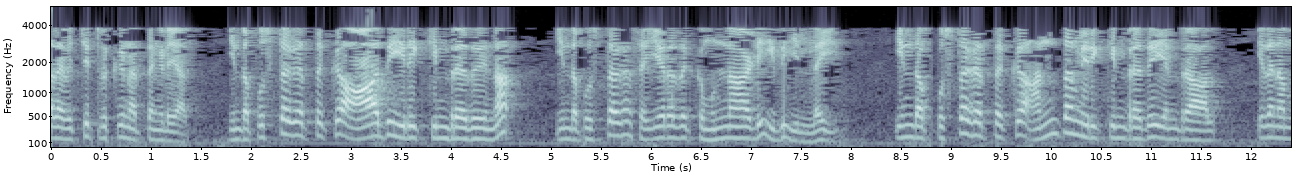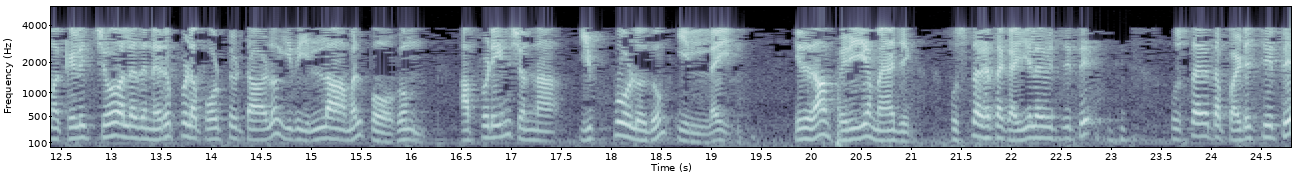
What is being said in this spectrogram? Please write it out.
அதை வச்சிட்டு இருக்குன்னு அர்த்தம் கிடையாது. இந்த புஸ்தகத்துக்கு ஆதி இருக்கின்றதுன்னா இந்த புஸ்தகம் செய்யறதுக்கு முன்னாடி இது இல்லை. இந்த புஸ்தகத்துக்கு அந்தம் இருக்கின்றது என்றால் இதை நம்ம கிழிச்சோ அல்லது நெருப்புல போட்டுட்டாலும் இது இல்லாமல் போகும். அப்படின்னு சொன்னா இப்பொழுதும் இல்லை. இதுதான் பெரிய மேஜிக் புஸ்தகத்தை கையில வச்சுட்டு புஸ்தகத்தை படிச்சுட்டு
